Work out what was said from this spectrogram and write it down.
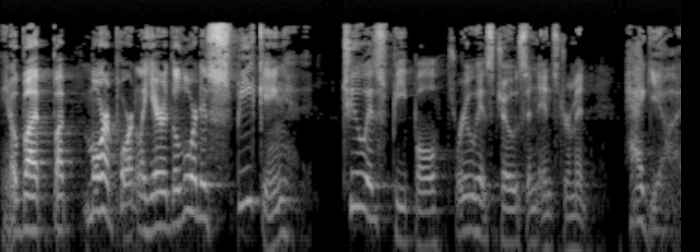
You know, but but more importantly here, the Lord is speaking to his people through his chosen instrument, Haggai.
